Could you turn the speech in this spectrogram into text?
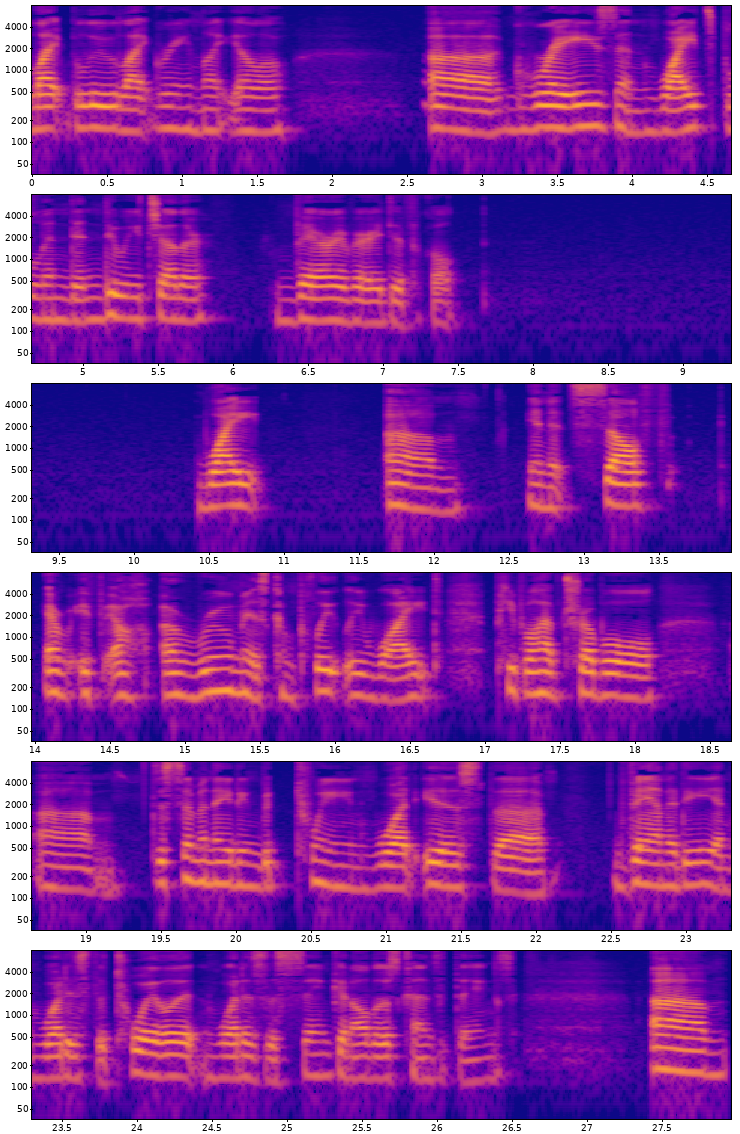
light blue, light green, light yellow. Uh, grays and whites blend into each other. Very, very difficult white um, in itself. If a room is completely white, people have trouble um, disseminating between what is the vanity and what is the toilet and what is the sink and all those kinds of things. Um,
